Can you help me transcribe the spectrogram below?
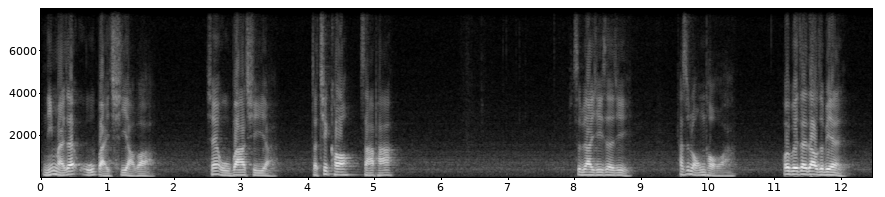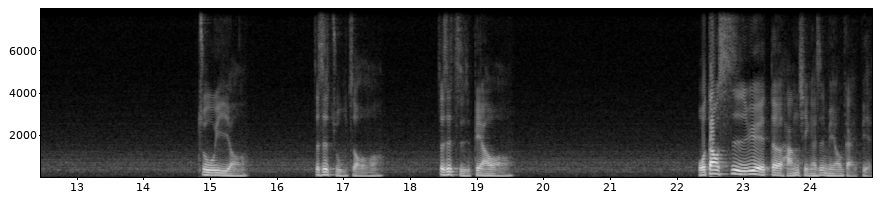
你买在五百七，好不好？现在五八七呀，十七块三趴，是不是 IC 设计？它是龙头啊，会不会再到这边？注意哦，这是主轴哦，这是指标哦。我到四月的行情还是没有改变。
